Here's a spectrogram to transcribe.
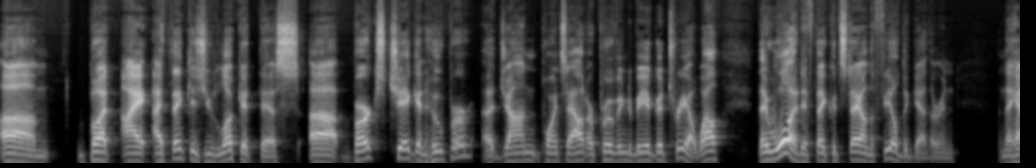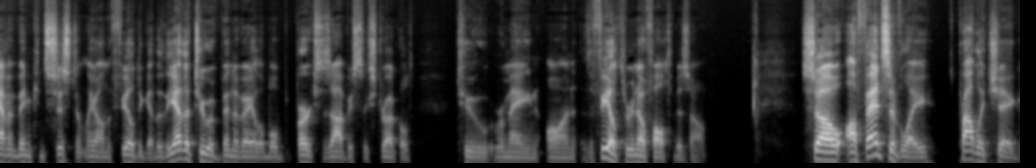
Um, but I, I think as you look at this, uh, Burks, Chig, and Hooper, uh, John points out, are proving to be a good trio. Well, they would if they could stay on the field together, and and they haven't been consistently on the field together. The other two have been available. Burks has obviously struggled to remain on the field through no fault of his own. So offensively, it's probably Chig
